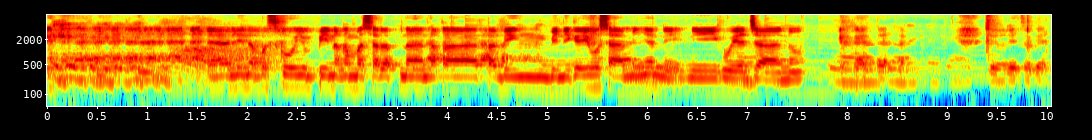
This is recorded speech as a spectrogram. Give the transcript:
Kaya linabas ko yung pinakamasarap na nakatabing binigay ko sa amin yan, eh, ni Kuya Jano. To God.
